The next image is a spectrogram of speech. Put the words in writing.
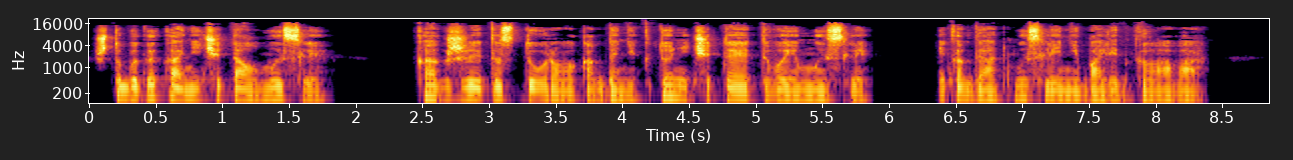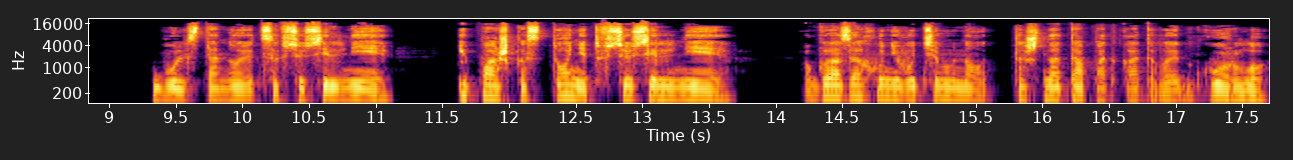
чтобы ГК не читал мысли. Как же это здорово, когда никто не читает твои мысли, и когда от мыслей не болит голова. Боль становится все сильнее, и Пашка стонет все сильнее. В глазах у него темно, тошнота подкатывает к горлу.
